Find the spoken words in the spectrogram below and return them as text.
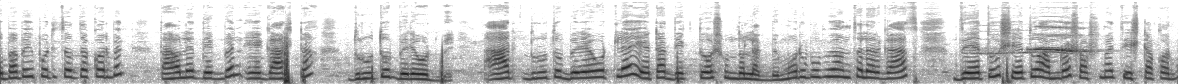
এভাবেই পরিচর্যা করবেন, তাহলে দেখবেন এই গাছটা দ্রুত বেড়ে উঠবে। আর দ্রুত বেড়ে উঠলে এটা দেখতেও সুন্দর লাগবে। মরুভূমি অঞ্চলের গাছ, যেহেতু সেহেতু আমরা সবসময় চেষ্টা করব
